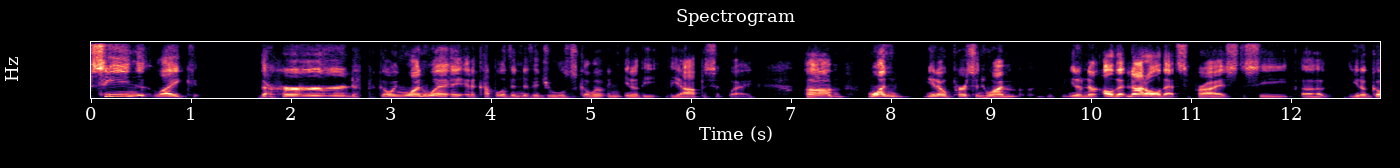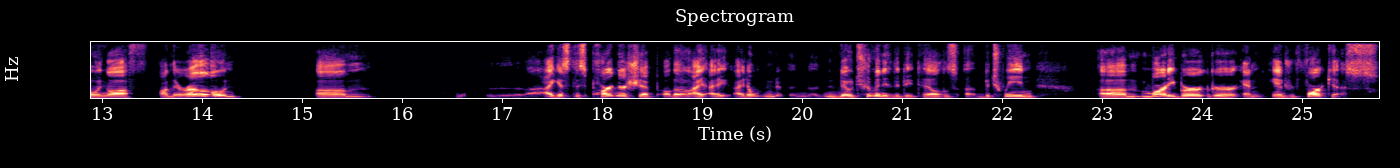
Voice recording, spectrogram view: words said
seeing like the herd going one way and a couple of individuals going, you know, the the opposite way. Um, one, you know, person who I'm, you know, not all that not all that surprised to see, uh, you know, going off on their own. Um, I guess this partnership, although I I, I don't kn- kn- know too many of the details uh, between um, Marty Burger and Andrew Farkas.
